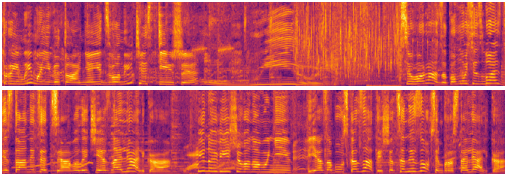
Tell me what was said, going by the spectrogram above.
Прийми мої вітання і дзвони частіше. Really? Цього разу комусь із вас дістанеться ця величезна лялька. І навіщо вона мені? Я забув сказати, що це не зовсім проста лялька.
